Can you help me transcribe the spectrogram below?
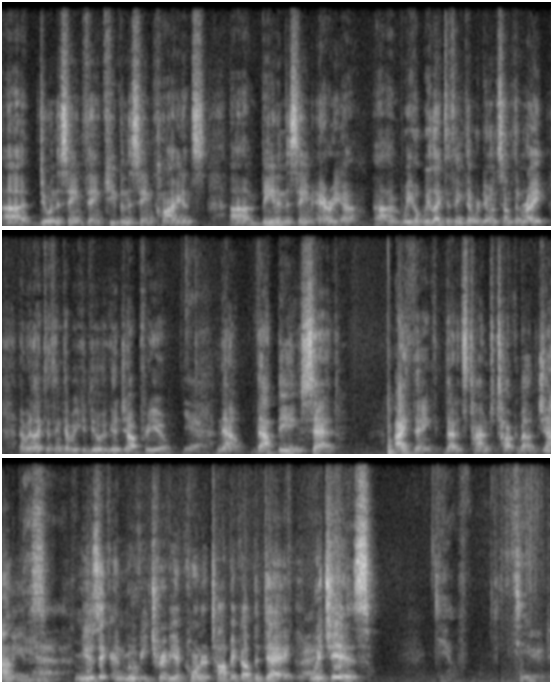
uh, doing the same thing, keeping the same clients, um, being in the same area, um, we, hope, we like to think that we're doing something right, and we like to think that we could do a good job for you. Yeah. Now, that being said, I think that it's time to talk about Johnny's Yeah. music and movie trivia corner topic of the day, Right. which is Ew. Dude,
